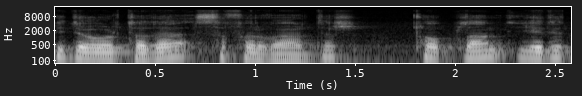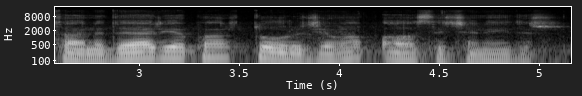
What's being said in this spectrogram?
Bir de ortada 0 vardır. Toplam 7 tane değer yapar. Doğru cevap A seçeneğidir.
